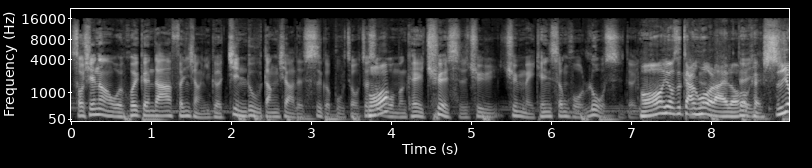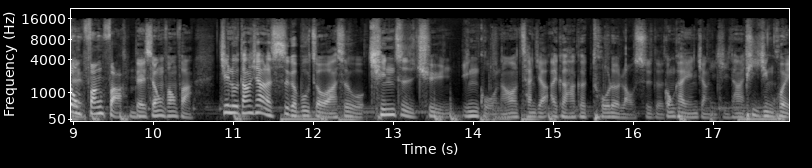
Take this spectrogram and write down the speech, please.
首先呢，我会跟大家分享一个进入当下的四个步骤，这是我们可以确实去去每天生活落实的。哦，又是干货来了。对 OK，实用方法。对，对，实用方法。进入当下的四个步骤啊，是我亲自去英国，然后参加艾克哈克托勒老师的公开演讲以及他僻静会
